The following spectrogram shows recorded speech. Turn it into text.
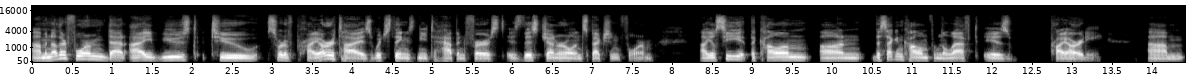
Um, another form that I've used to sort of prioritize which things need to happen first is this general inspection form. Uh, you'll see the column on the second column from the left is priority. Um,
